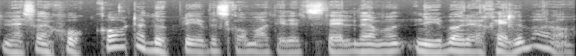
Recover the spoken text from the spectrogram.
nästan chockartad upplevelse att komma till ett ställe där var nybörjare själva. Då.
